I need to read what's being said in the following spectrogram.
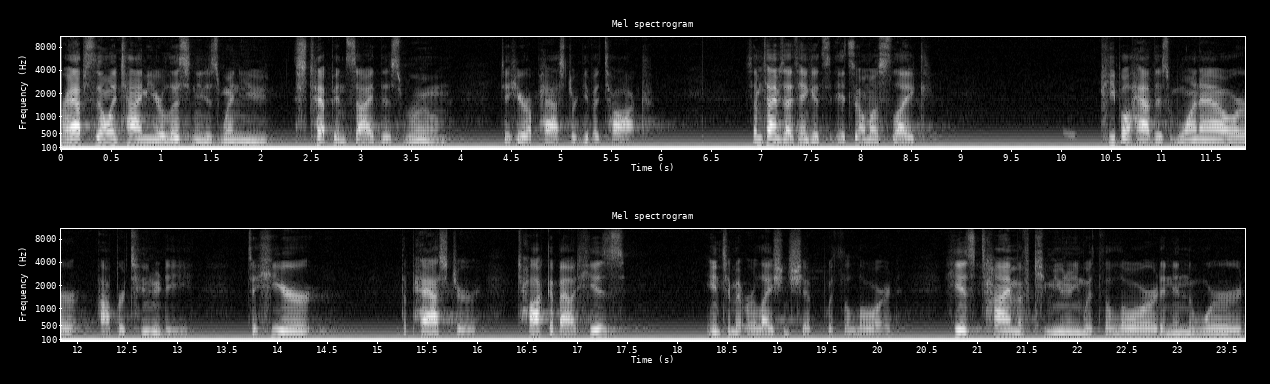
Perhaps the only time you're listening is when you step inside this room to hear a pastor give a talk. Sometimes I think it's, it's almost like people have this one hour opportunity to hear the pastor talk about his intimate relationship with the Lord, his time of communing with the Lord and in the Word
